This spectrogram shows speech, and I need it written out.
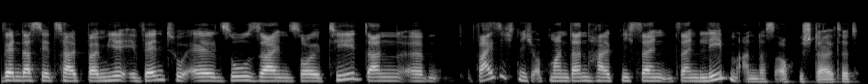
wenn das jetzt halt bei mir eventuell so sein sollte, dann ähm, weiß ich nicht, ob man dann halt nicht sein, sein Leben anders auch gestaltet.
